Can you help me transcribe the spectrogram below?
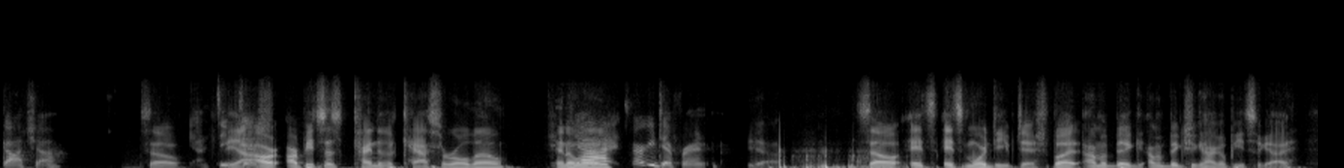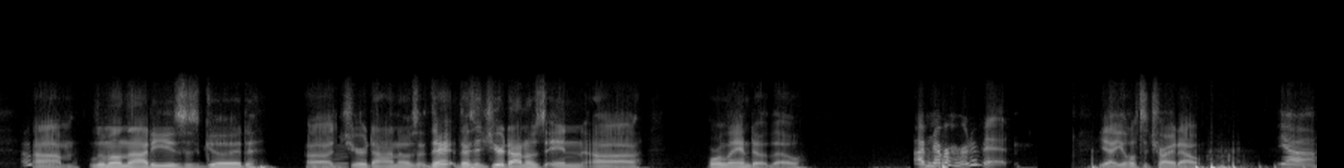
Gotcha. So Yeah, yeah, our our pizza's kind of a casserole though, in a yeah, way. it's very different. Yeah. So it's it's more deep dish, but I'm a big I'm a big Chicago pizza guy. Okay. Um, Lou Malnati's is good. Uh, Mhm. Giordano's. There, there's a Giordano's in uh, Orlando though. I've never heard of it. Yeah, you'll have to try it out. Yeah.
